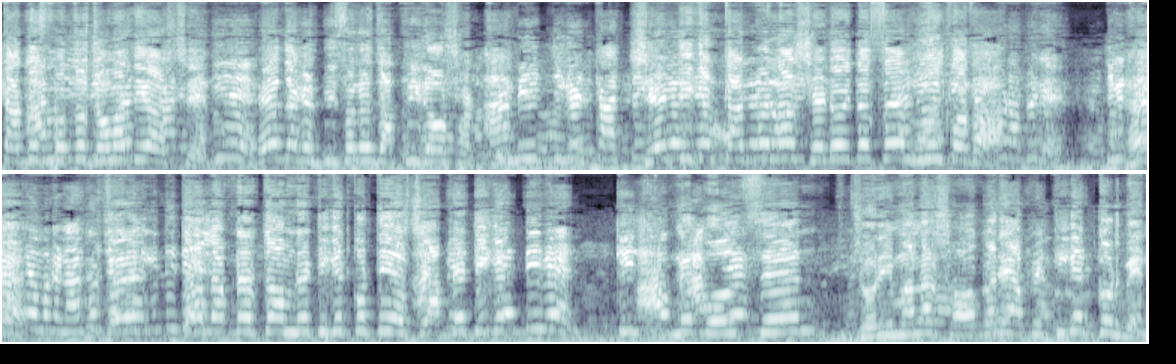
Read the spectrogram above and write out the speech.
কাগজপত্র জমা দিয়ে আসছে। গিয়ে- দেখেন পিছনে যাত্রীরাও সাক্ষী। আমি টিকিট কাটতে সে টিকিট কাটবে না সেটা হইতেছে মূল কথা। হ্যাঁ করতে তাহলে আপনার তো আমরা টিকিট করতেই আসছি। আপনি টিকিট দিবেন। আপনি বলছেন জরিমানা সহকারে আপনি টিকিট করবেন।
